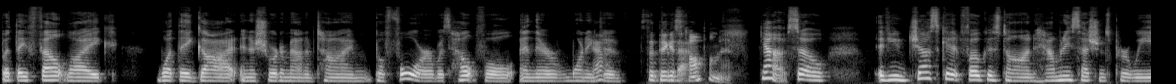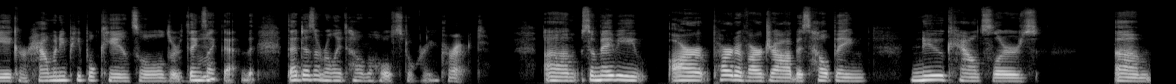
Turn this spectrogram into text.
but they felt like what they got in a short amount of time before was helpful, and they're wanting Yeah. to It's the biggest compliment. yeah. So if you just get focused on how many sessions per week or how many people canceled or things Mhm. like that, that doesn't really tell the whole story. Correct. Um, so maybe our part of our job is helping new counselors um,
